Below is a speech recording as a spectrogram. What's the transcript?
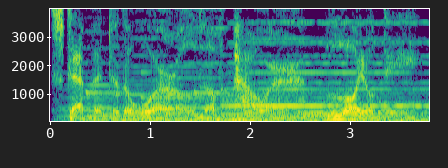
Step into the world of power, loyalty,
